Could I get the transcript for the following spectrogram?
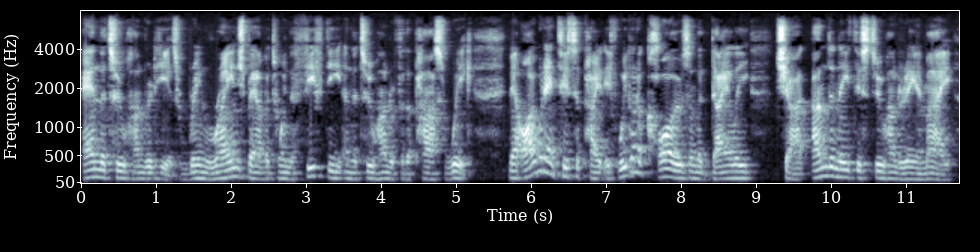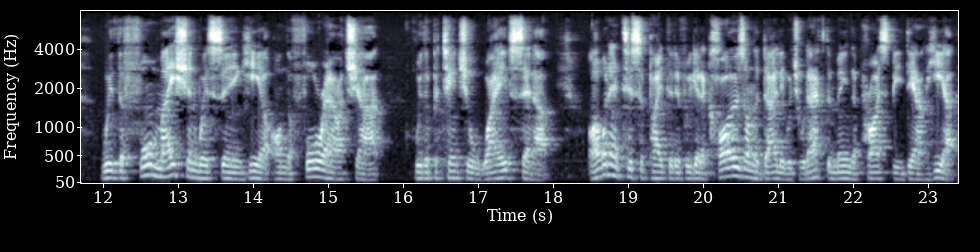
and the 200 here. It's been range bound between the 50 and the 200 for the past week. Now, I would anticipate if we got a close on the daily chart underneath this 200 EMA with the formation we're seeing here on the four hour chart with a potential wave setup, I would anticipate that if we get a close on the daily, which would have to mean the price be down here,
